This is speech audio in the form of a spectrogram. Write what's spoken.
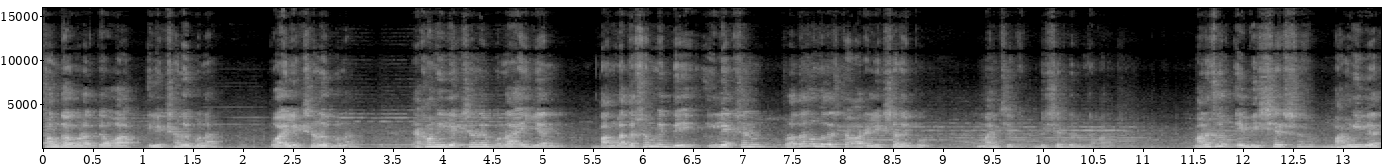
সন্দেহ করাতে ওয়া ইলেকশন হইব না ওয়া ইলেকশন হইব না এখন ইলেকশন হইব না ইয়েন বাংলাদেশের মধ্যে ইলেকশন প্রধান উপদেষ্টা আর ইলেকশন হইব মানুষের বিশ্বাস করতে পারে মানুষের এই বিশ্বাস ভাঙ্গিবের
